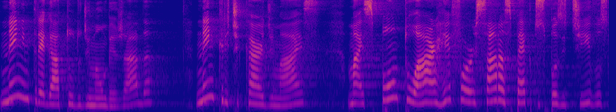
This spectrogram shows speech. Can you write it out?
nem entregar tudo de mão beijada, nem criticar demais, mas pontuar, reforçar aspectos positivos,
